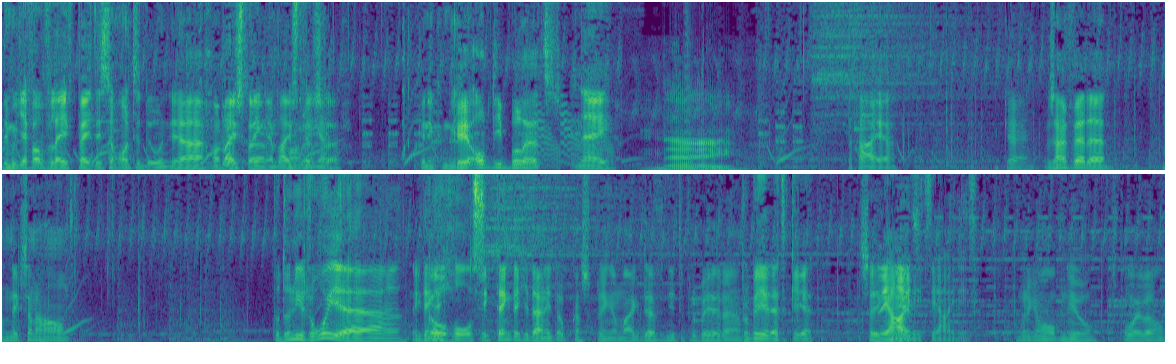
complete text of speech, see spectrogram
Dit moet je even overleven, Peter. Dit is nog gewoon te doen. Ja, gewoon Blijf rustig. springen, blijf Gewoon springen. Kun, ik, Kun je op die bullet? Nee. Daar ga je. Oké, we zijn verder. Nog niks aan de hand. Wat doen die rode eh, Ik denk, dat, kogels? je- ik denk dat je daar niet op kan springen, maar ik durf het niet te proberen. Probeer het een keer. Zeker Maar die haal je niet, die haal je niet. Moet ik helemaal opnieuw. Spoor je wel.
